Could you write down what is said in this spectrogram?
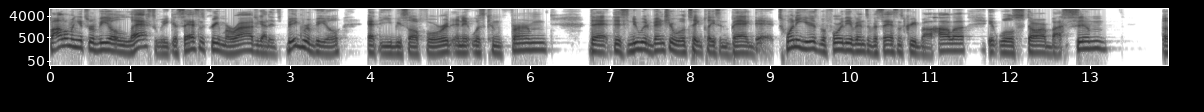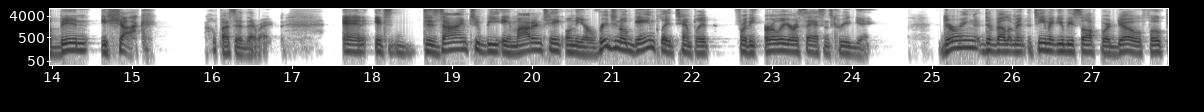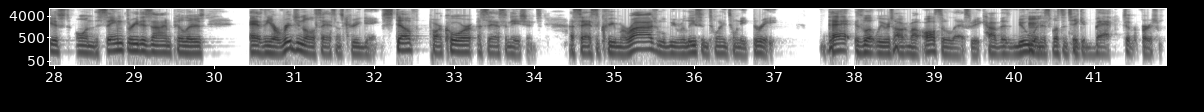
Following its reveal last week, Assassin's Creed Mirage got its big reveal at the Ubisoft Forward, and it was confirmed that this new adventure will take place in Baghdad. 20 years before the events of Assassin's Creed Valhalla, it will star Basim Ibn Ishaq. Hope I said that right and it's designed to be a modern take on the original gameplay template for the earlier Assassin's Creed game. During development, the team at Ubisoft Bordeaux focused on the same three design pillars as the original Assassin's Creed game stealth, parkour, assassinations. Assassin's Creed Mirage will be released in 2023. That is what we were talking about also last week, how this new Hmm. one is supposed to take it back to the first one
